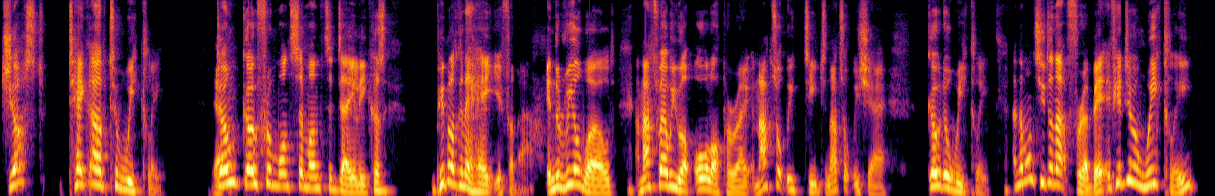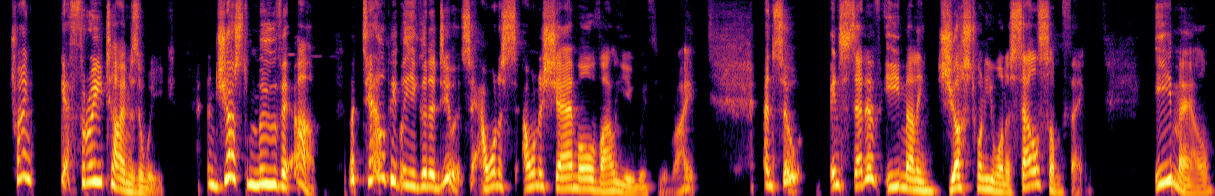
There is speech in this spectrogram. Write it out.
Just take it up to weekly. Don't go from once a month to daily because people are going to hate you for that in the real world. And that's where we all operate. And that's what we teach and that's what we share. Go to weekly. And then once you've done that for a bit, if you're doing weekly, try and get three times a week and just move it up. But tell people you're going to do it. Say, I want to, I want to share more value with you, right? And so instead of emailing just when you want to sell something, email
